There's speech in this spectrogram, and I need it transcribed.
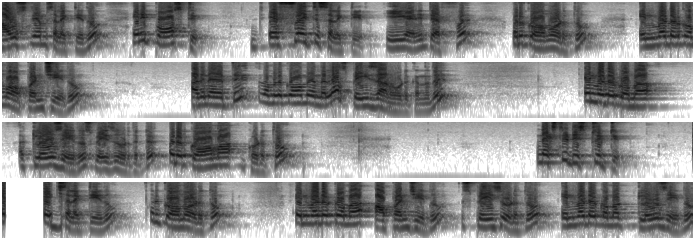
ഹൗസ് നെയിം സെലക്ട് ചെയ്തു. ഇനി പോസ്റ്റ് എഫ് എയ്റ്റ് സെലക്ട് ചെയ്തു. ഈ കഴിഞ്ഞിട്ട് എഫ് ഒരു കോമ കൊടുത്തു. ഇൻവെർട്ടഡ് കോമ ഓപ്പൺ ചെയ്തു. അതിനകത്ത് നമ്മൾ കോമ എന്നല്ല സ്പേസ് ആണ് കൊടുക്കുന്നത്. ഇൻവെർട്ടഡ് കോമ ക്ലോസ് ചെയ്തു സ്പേസ് കൊടുത്തിട്ട് ഒരു കോമ കൊടുത്തു. നെക്സ്റ്റ് ഡിസ്ട്രിക്റ്റ് സെലക്ട് ചെയ്തു ഒരു കോമ കൊടുത്തു. ഇൻവെർട്ടർ കോമ ഓപ്പൺ ചെയ്തു സ്പേസ് കൊടുത്തു. ഇൻവെർട്ടർ കോമ ക്ലോസ് ചെയ്തു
